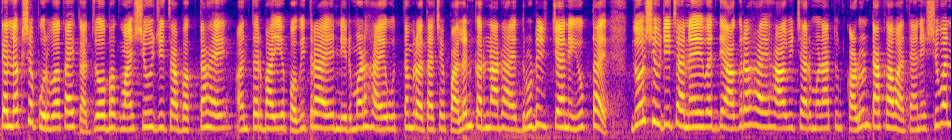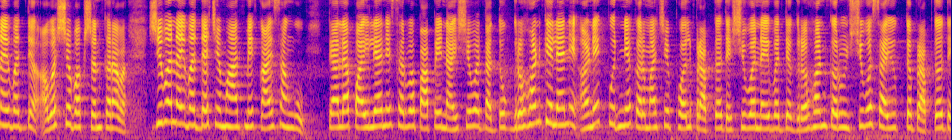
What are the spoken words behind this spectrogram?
त्या लक्षपूर्वक ऐका. जो भगवान शिवजीचा भक्त आहे अंतर्बाह्य पवित्र आहे निर्मळ आहे उत्तम व्रताचे पालन करणारा आहे दृढ इच्छाने युक्त आहे जो शिवजीचा नैवेद्य आग्रह आहे हा विचार मनातून काढून टाकावा. त्याने शिवनैवेद्य अवश्य भक्षण करावा. शिवनैवेद्याचे महात्मे काय सांगू? त्याला पाहिल्याने सर्व पापे नाहीसे होतात. तो ग्रहण केल्याने अनेक पुण्यकर्माचे फल प्राप्त होते. शिवनैवेद्य ग्रहण करून शिवसायुक्त प्राप्त होते.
